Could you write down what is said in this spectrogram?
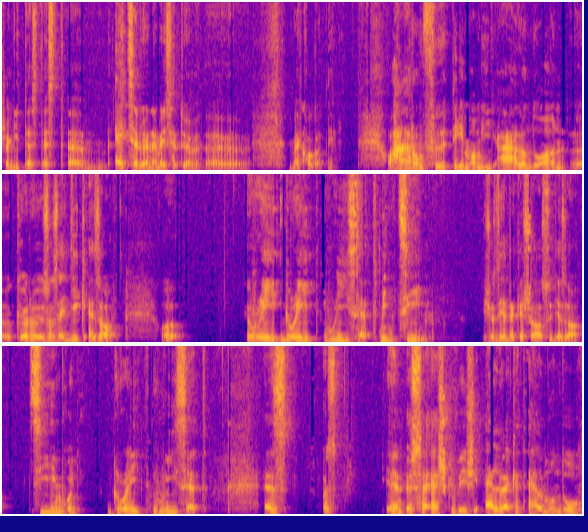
segít ezt, ezt egyszerűen emészhetően uh, meghallgatni. A három fő téma, ami állandóan köröz, az egyik ez a, a Great Reset, mint cím. És az érdekes az, hogy ez a cím, hogy Great Reset, ez az ilyen összeesküvési elveket elmondó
